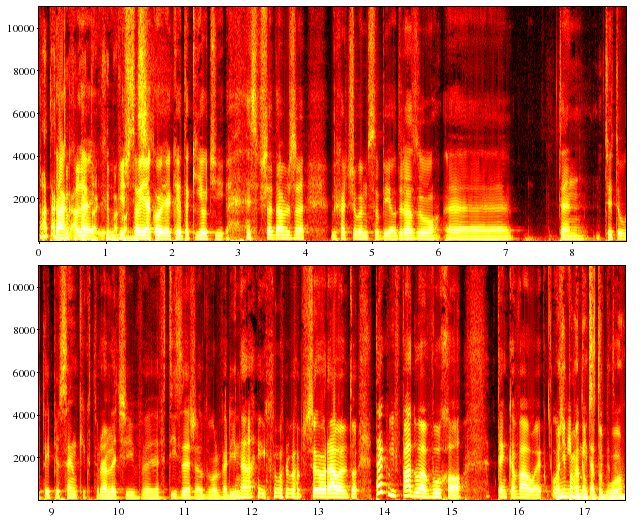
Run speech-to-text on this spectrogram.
A tak, tak ale tak, chyba wiesz koniec. co, jako, jako taki ją ci sprzedam, że wyhaczyłem sobie od razu e, ten tytuł tej piosenki, która leci w, w teaserze od Wolverina i kurwa przeorałem to. Tak mi wpadła w ucho ten kawałek. Boże, nie, nie pamiętam, co to było.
